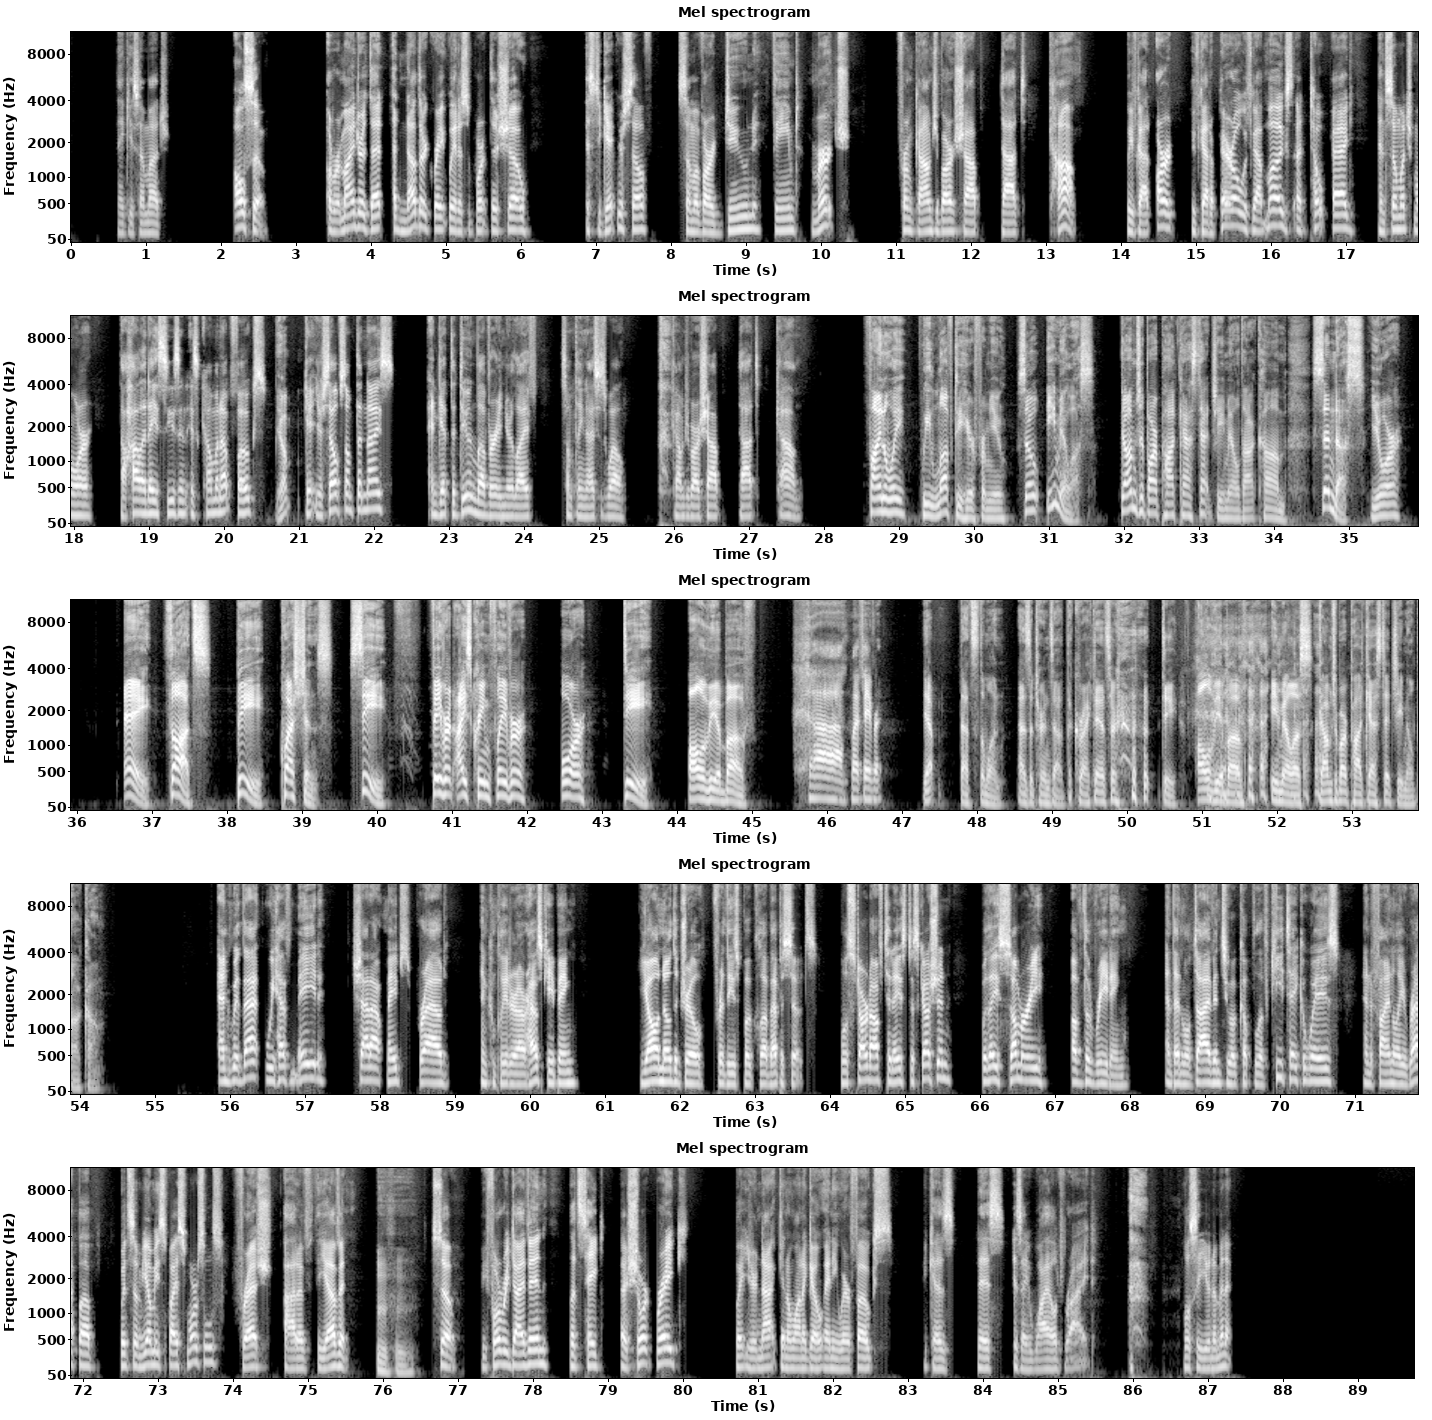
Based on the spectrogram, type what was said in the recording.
Thank you so much. Also, a reminder that another great way to support this show is to get yourself some of our Dune themed merch from gomjabarshop.com. We've got art, we've got apparel, we've got mugs, a tote bag, and so much more. The holiday season is coming up, folks. Yep. Get yourself something nice and get the Dune lover in your life something nice as well. gomjabarshop.com. Finally, we love to hear from you, so email us, gamjabarpodcast at gmail.com. Send us your A, thoughts, B, questions, C, favorite ice cream flavor, or D, all of the above. Ah, my favorite. Yep, that's the one. As it turns out, the correct answer, D, all of the above. email us, gomjabarpodcast at gmail.com. And with that, we have made Shadout Mapes, Proud, and completed our housekeeping. Y'all know the drill for these book club episodes. We'll start off today's discussion with a summary of the reading, and then we'll dive into a couple of key takeaways and finally wrap up with some yummy spice morsels fresh out of the oven. Mm-hmm. So, before we dive in, let's take a short break, but you're not going to want to go anywhere, folks, because this is a wild ride. we'll see you in a minute.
